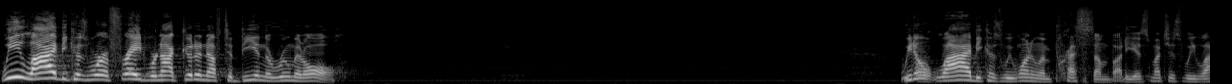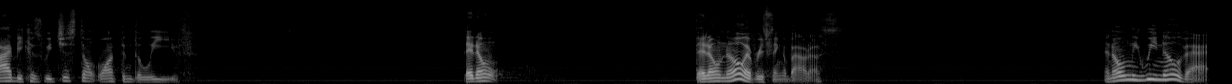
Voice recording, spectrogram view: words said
We lie because we're afraid we're not good enough to be in the room at all. We don't lie because we want to impress somebody as much as we lie because we just don't want them to leave. They don't they don't know everything about us. And only we know that.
